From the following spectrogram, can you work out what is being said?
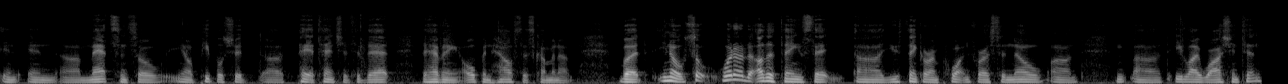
in, in uh, Matteson. So you know, people should uh, pay attention to that. They're having an open house that's coming up. But you know, so what are the other things that uh, you think are important for us to know uh, Eli Washington?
